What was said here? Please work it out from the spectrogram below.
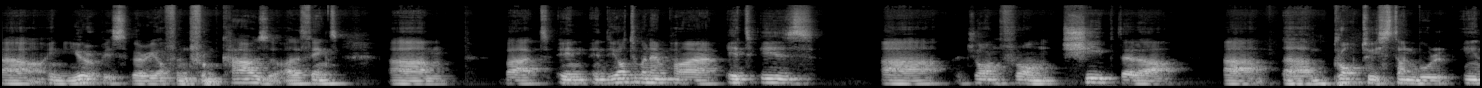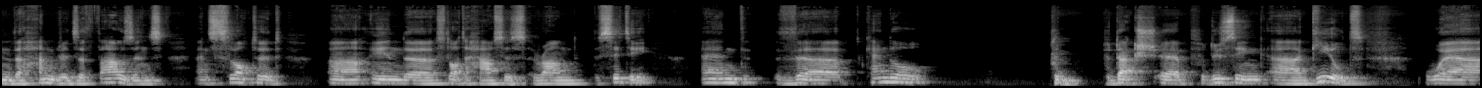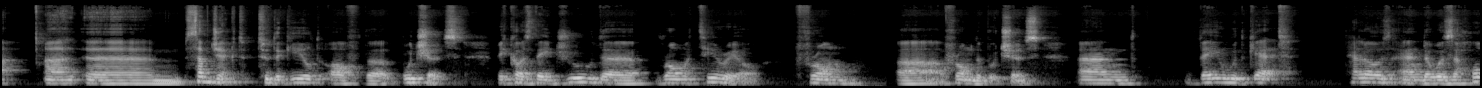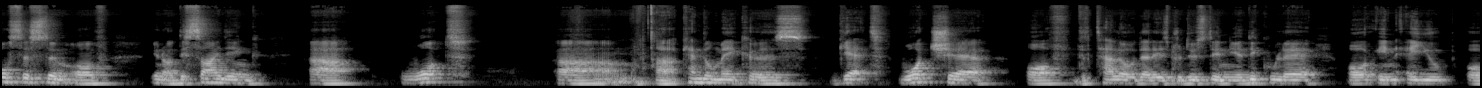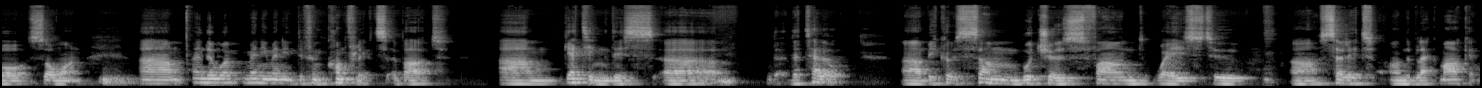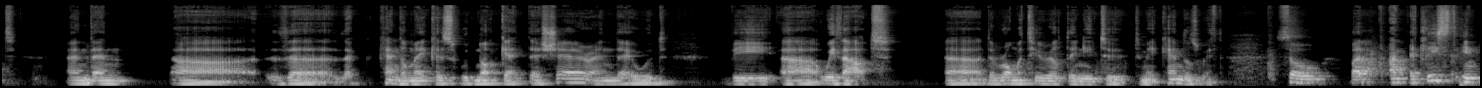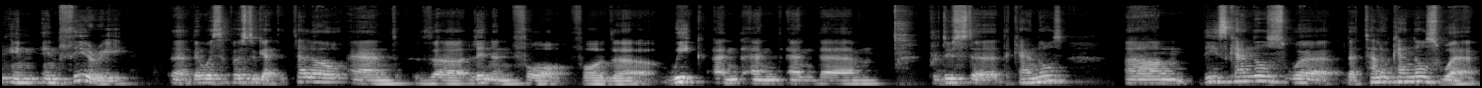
uh, in Europe is very often from cows or other things. Um, but in, in the Ottoman Empire, it is uh, drawn from sheep that are uh, um, brought to Istanbul in the hundreds of thousands and slaughtered uh, in the slaughterhouses around the city. And the candle production, uh, producing uh, guilds were um, subject to the guild of the butchers because they drew the raw material from uh, from the butchers. And they would get tallows and there was a whole system of you know deciding uh, what um, uh, candle makers get what share of the tallow that is produced in Yedikule or in Eyüp or so on. Um, and there were many, many different conflicts about um, getting this, uh, the, the tallow, uh, because some butchers found ways to uh, sell it on the black market. And then uh, the, the candle makers would not get their share and they would be uh, without uh, the raw material they need to, to make candles with. So but at least in, in, in theory, uh, they were supposed to get the tallow and the linen for for the week and and and um, produce the, the candles. Um, these candles were the tallow candles were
